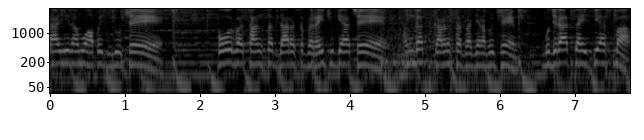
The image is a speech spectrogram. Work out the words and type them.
રાજીનામું આપી દીધું છે. પૂર્વ સાંસદ ધારાસભ્ય રહી ચૂક્યા છે. અંગત કારણસર રાજીનામું છે. ગુજરાતના ઇતિહાસમાં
